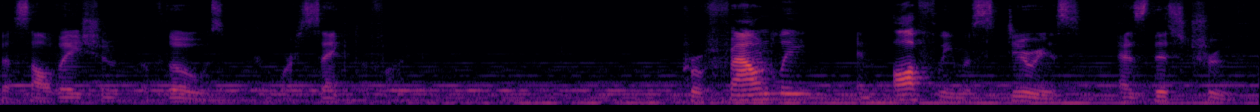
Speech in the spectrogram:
the salvation of those who are sanctified. Profoundly and awfully mysterious as this truth,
